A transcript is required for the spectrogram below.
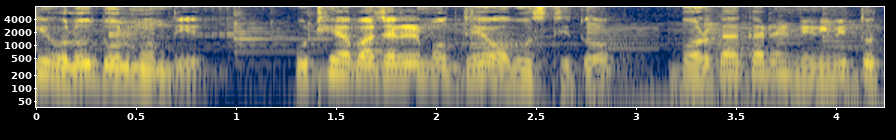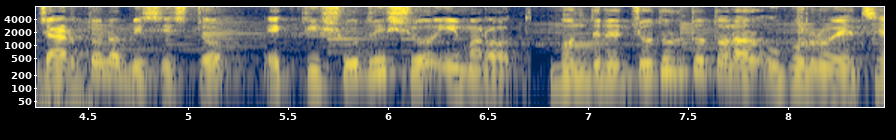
এটি হলো দোল মন্দির। পুঠিয়া বাজারের মধ্যে অবস্থিত বর্গাকারে নির্মিত চারতলা বিশিষ্ট একটি সুদৃশ্য ইমারত। মন্দিরের চতুর্থ তলার উপর রয়েছে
